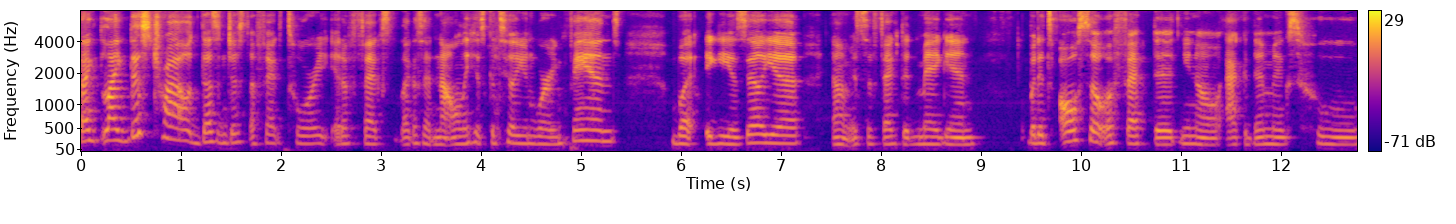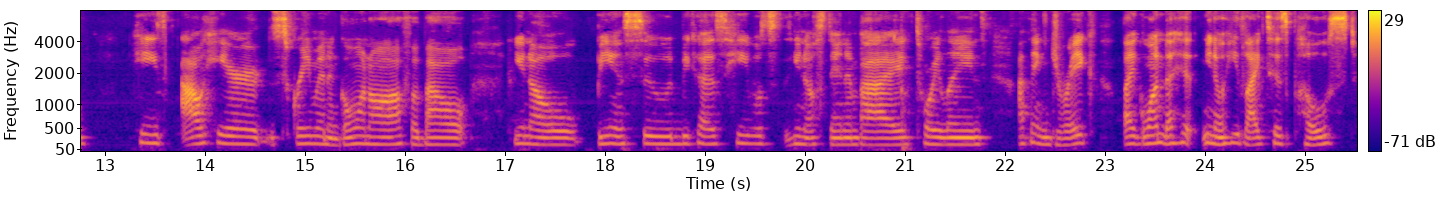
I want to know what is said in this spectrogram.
like like this trial doesn't just affect Tory, it affects, like I said, not only his cotillion wearing fans, but Iggy Azalea. Um, it's affected Megan, but it's also affected, you know, Akademiks who he's out here screaming and going off about, you know, being sued because he was, you know, standing by Tory Lanez. I think Drake like one to hit, you know, he liked his post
